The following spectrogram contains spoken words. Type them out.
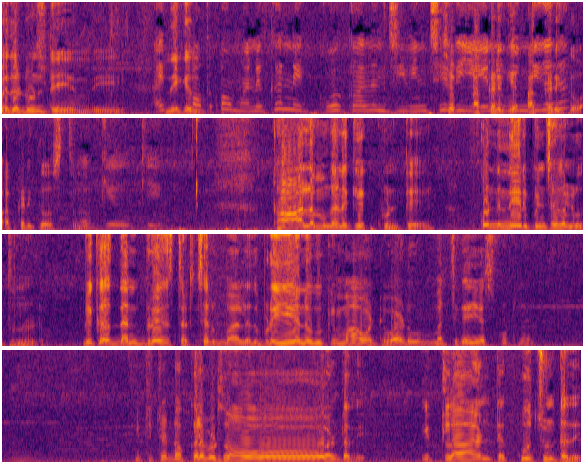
మెదడు ఉంటే ఏంది ఎక్కువ కాలం జీవించేది చెప్ అక్కడికి అక్కడికి అక్కడికి వస్తుంది కాలం గనక ఎక్కుంటే కొన్ని నేర్పించగలుగుతున్నాడు. బికాజ్ దాని బ్రెయిన్ స్ట్రక్చర్ బాగాలేదు ఇప్పుడు ఏనుగుకి మావటి వాడు మంచిగా చేసుకుంటున్నాడు. ఇటు ఇట్లా డొక్కలు పడుతూ ఓ అంటది. ఇట్లా అంటే కూర్చుంటది.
